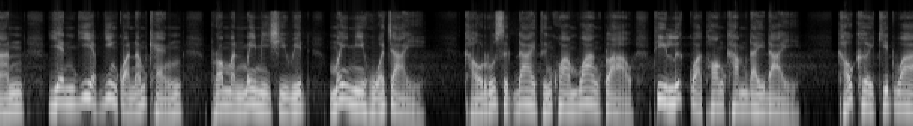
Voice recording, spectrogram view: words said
นั้น เย็นเยียบยิ่งกว่าน้ำแข็ง เพราะมันไม่มีชีวิต ไม่มีหัวใจ เขารู้สึกได้ถึงความว่างเปล่าที่ลึกกว่าทองคำใด ๆ เขาเคยคิดว่า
